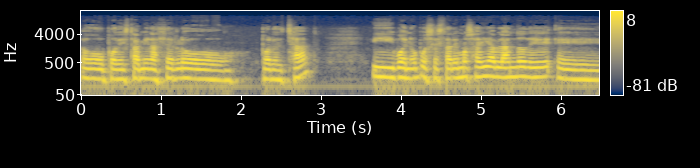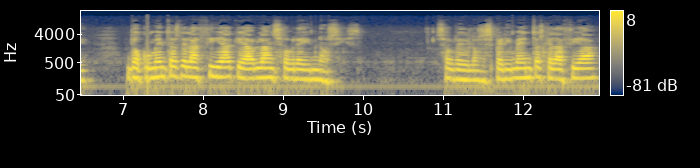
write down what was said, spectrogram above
o podéis también hacerlo por el chat. Y bueno, pues estaremos ahí hablando de eh, documentos de la CIA que hablan sobre hipnosis, sobre los experimentos que la CIA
